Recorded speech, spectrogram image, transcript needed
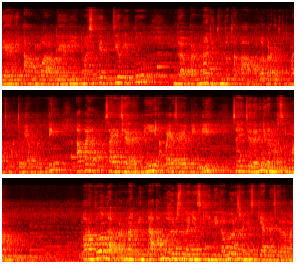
dari awal dari masih kecil itu nggak pernah dituntut apa-apa nggak pernah dituntut macam-macam. Yang penting apa yang saya jalani apa yang saya pilih saya jalani dengan maksimal. Orang tua nggak pernah minta kamu harus nilainya segini kamu harus nilainya sekian dan segala macam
